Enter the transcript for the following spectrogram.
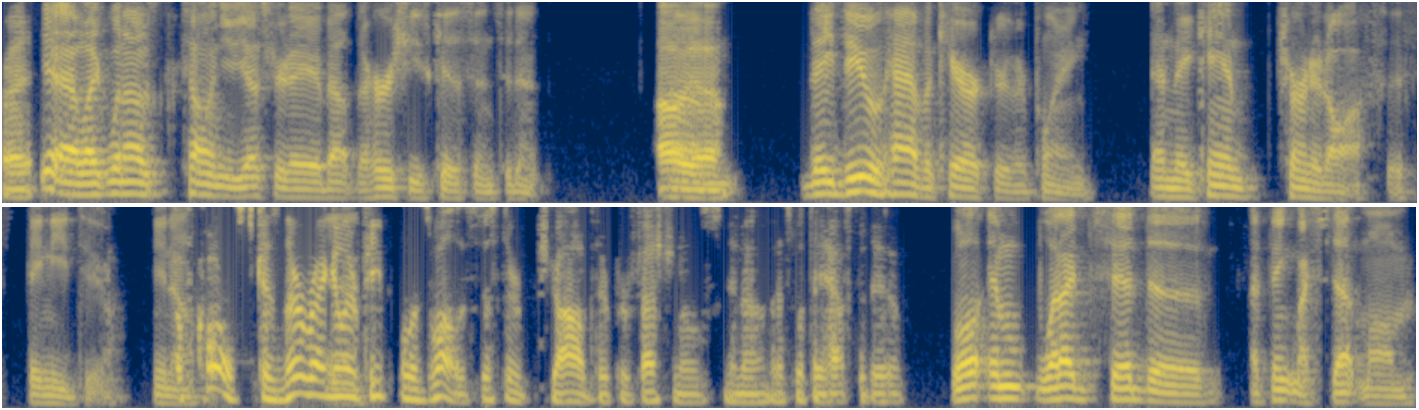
right? yeah. Like when I was telling you yesterday about the Hershey's Kiss incident. Oh yeah, Um, they do have a character they're playing, and they can turn it off if they need to. You know, of course, because they're regular Yeah. people as well. It's just their job. They're professionals, you know. That's what they have to do. Well, and what I'd said to I think my stepmom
